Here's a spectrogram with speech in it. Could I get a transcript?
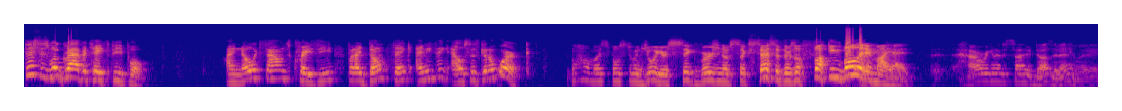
This is what gravitates people. I know it sounds crazy, but I don't think anything else is gonna work. Well, how am I supposed to enjoy your sick version of success if there's a fucking bullet in my head? how are we gonna decide who does it anyway?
